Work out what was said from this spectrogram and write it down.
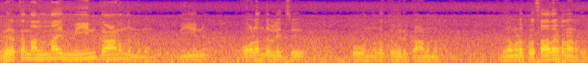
ഇവരൊക്കെ നന്നായി മീൻ കാണുന്നുണ്ട് മുമ്പ്. മീൻ ഓളം തെളിച്ച് പോകുന്നതൊക്കെ ഇവർ കാണുന്നുണ്ട്. ഇത് നമ്മുടെ പ്രസാദേട്ടനാണത്.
